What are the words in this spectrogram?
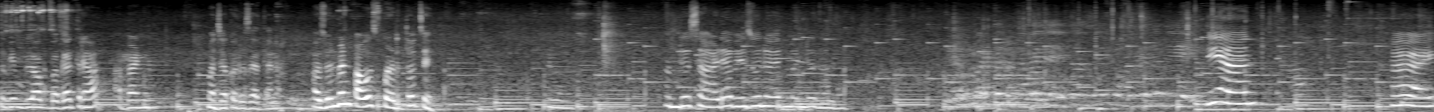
तुम्ही ब्लॉग बघत राहा. आपण मजा करू जाताना. अजून पण पाऊस पडतोच आहे. आमच्या साड्या भिजून आहेत म्हणजे झालं. नियान हाय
